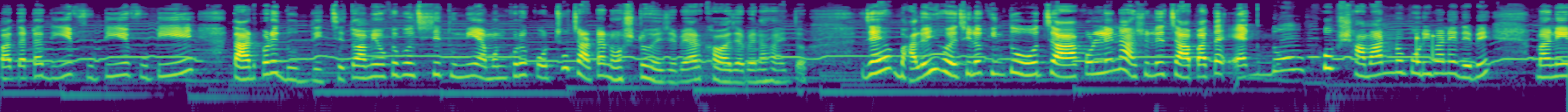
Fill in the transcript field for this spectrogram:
পাতাটা দিয়ে ফুটিয়ে ফুটিয়ে তারপরে দুধ দিচ্ছে। তো আমি ওকে বলছি যে, তুমি এমন করে করছ, চাটা নষ্ট হয়ে যাবে, আর খাওয়া যাবে না হয়তো। যাই হোক, ভালোই হয়েছিল। কিন্তু ও চা করলে না আসলে চা পাতা একদম খুব সামান্য পরিমাণে দেবে। মানে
